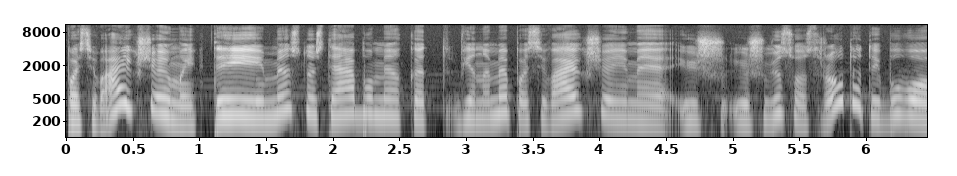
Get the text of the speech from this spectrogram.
pasivaikščiojimai, tai mes nustebome, kad viename pasivaikščiojime iš, iš visos rauto, tai buvo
